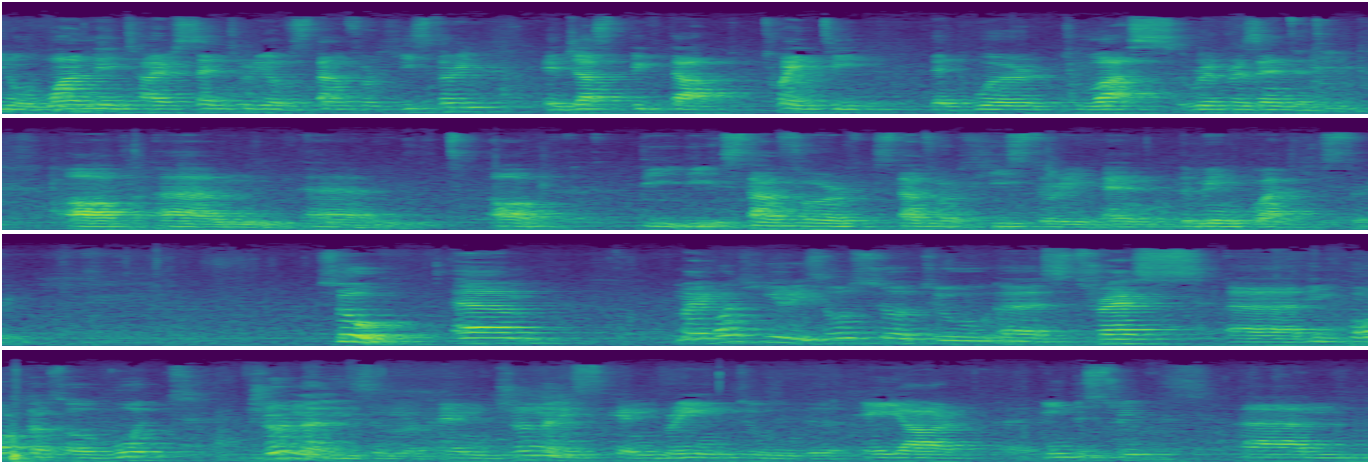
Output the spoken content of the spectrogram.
you know, one entire century of Stanford history, it just picked up 20 that were, to us, representative of, um, um, of the, the Stanford, Stanford history and the main quad history. So, um, my point here is also to uh, stress uh, the importance of what journalism and journalists can bring to the AR uh, industry. Um,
